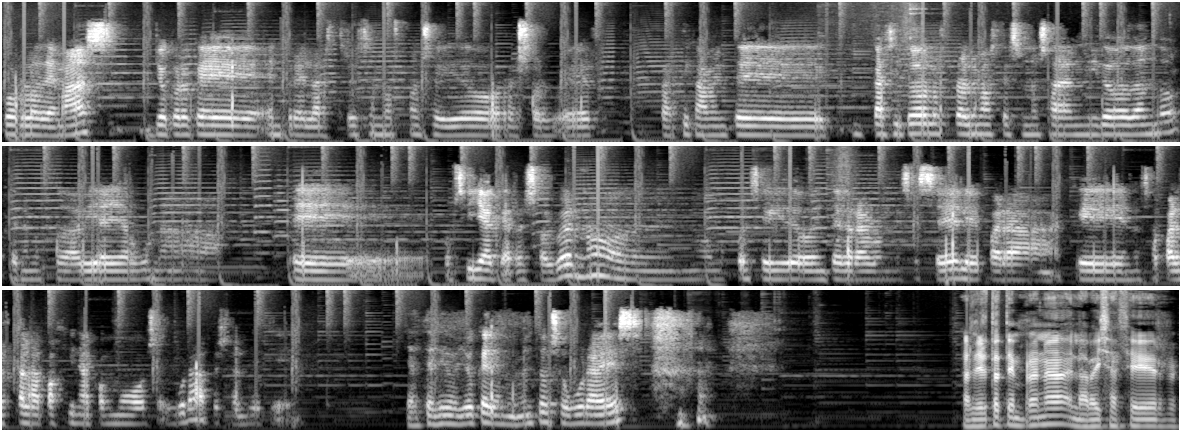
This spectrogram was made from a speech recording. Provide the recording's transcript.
Por lo demás, yo creo que entre las tres hemos conseguido resolver prácticamente casi todos los problemas que se nos han ido dando. Tenemos todavía hay alguna eh, cosilla que resolver, ¿no? No hemos conseguido integrar un SSL para que nos aparezca la página como segura, a pesar de que ya te digo yo que de momento segura es. La alerta temprana la vais a hacer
